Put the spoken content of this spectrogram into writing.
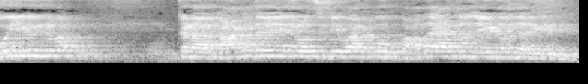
ఓయూ యూనివర్ ఇక్కడ కాకతీయ యూనివర్సిటీ వరకు పాదయాత్ర చేయడం జరిగింది.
